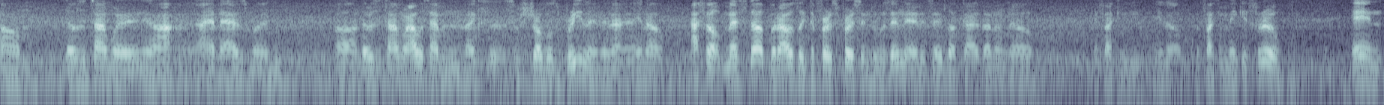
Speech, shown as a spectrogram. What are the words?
Um, there was a time where you know I, I have asthma, and uh, there was a time where I was having like some struggles breathing, and I, you know, I felt messed up. But I was like the first person who was in there to say, "Look, guys, I don't know if I can, you know, if I can make it through." And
